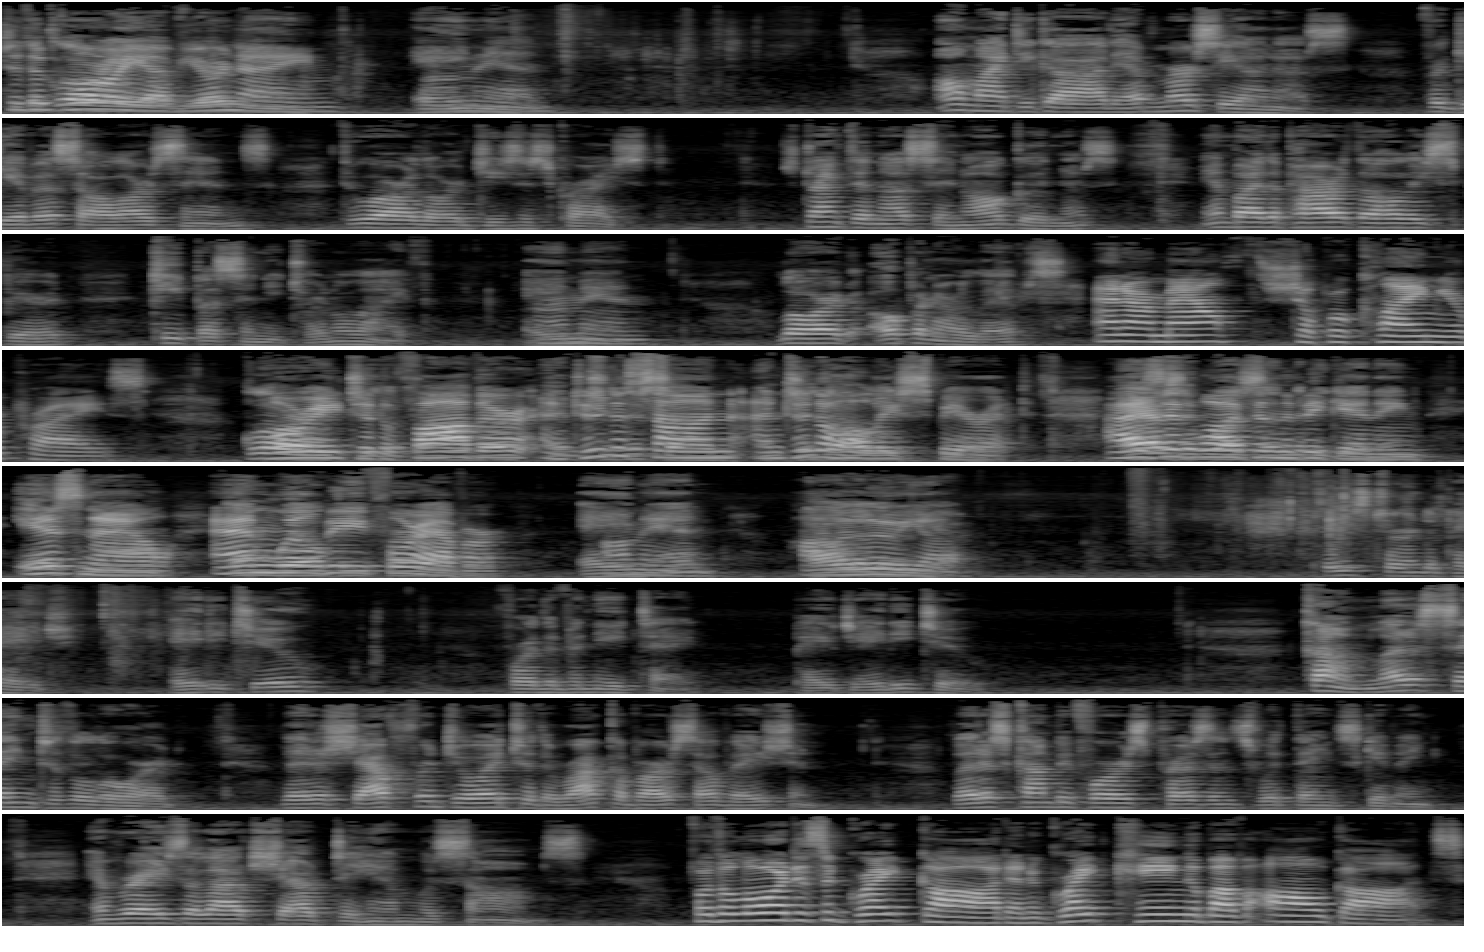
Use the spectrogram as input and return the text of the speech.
to the glory of your name. Amen. Almighty God, have mercy on us. Forgive us all our sins through our Lord Jesus Christ. Strengthen us in all goodness, and by the power of the Holy Spirit, keep us in eternal life. Amen. Lord, open our lips. And our mouth shall proclaim your praise. Glory to the Father, and to the Son, and to the Holy Spirit, as it was in the beginning, is now, and will be forever. Amen. Hallelujah. Please turn to page 82 for the Venite. Page 82. Come, let us sing to the Lord. Let us shout for joy to the rock of our salvation. Let us come before his presence with thanksgiving and raise a loud shout to him with psalms. For the Lord is a great God and a great King above all gods.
